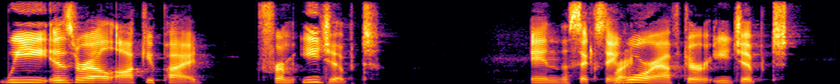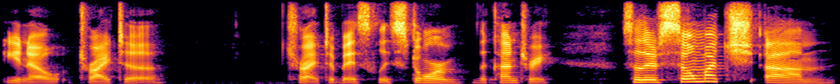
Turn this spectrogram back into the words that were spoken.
we Israel occupied from Egypt in the Six Day Right. War after Egypt, you know, tried to try to basically storm the country. So there's so much um,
